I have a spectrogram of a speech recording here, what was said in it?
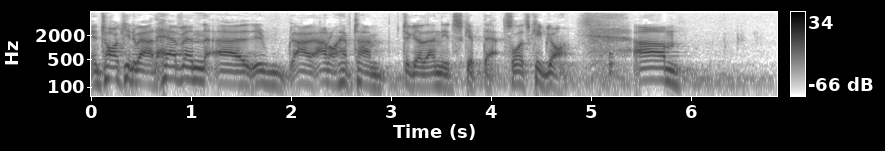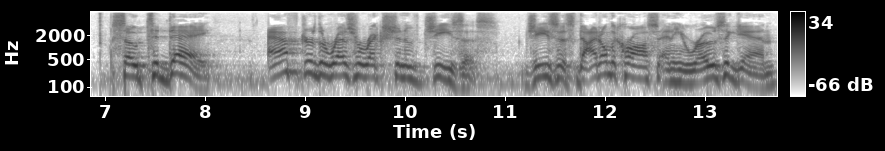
and talking about heaven. Uh, I, I, don't have time to go. I need to skip that. So let's keep going. Um, so today, after the resurrection of Jesus, Jesus died on the cross and he rose again.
